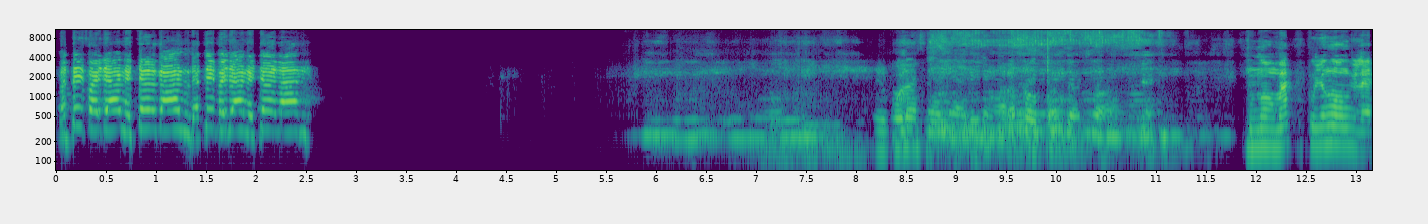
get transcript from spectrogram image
เดี๋ยวติดไฟแดงเดี๋ยวเจอกันเดี๋ยวติดไฟแดงเดี๋ยวเจอกัน มึงงงไหมกูยังงงอยู่เลย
